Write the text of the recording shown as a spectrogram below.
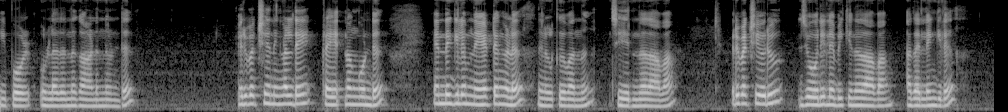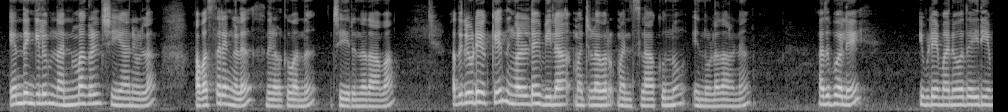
ഇപ്പോൾ ഉള്ളതെന്ന് കാണുന്നുണ്ട്. ഒരുപക്ഷെ നിങ്ങളുടെ പ്രയത്നം കൊണ്ട് എന്തെങ്കിലും നേട്ടങ്ങൾ നിങ്ങൾക്ക് വന്ന് ചേരുന്നതാവാം. ഒരുപക്ഷെ ഒരു ജോലി ലഭിക്കുന്നതാവാം. അതല്ലെങ്കിൽ എന്തെങ്കിലും നന്മകൾ ചെയ്യാനുള്ള അവസരങ്ങൾ നിങ്ങൾക്ക് വന്ന് ചേരുന്നതാവാം. അതിലൂടെയൊക്കെ നിങ്ങളുടെ വില മറ്റുള്ളവർ മനസ്സിലാക്കുന്നു എന്നുള്ളതാണ്. അതുപോലെ ഇവിടെ മനോധൈര്യം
